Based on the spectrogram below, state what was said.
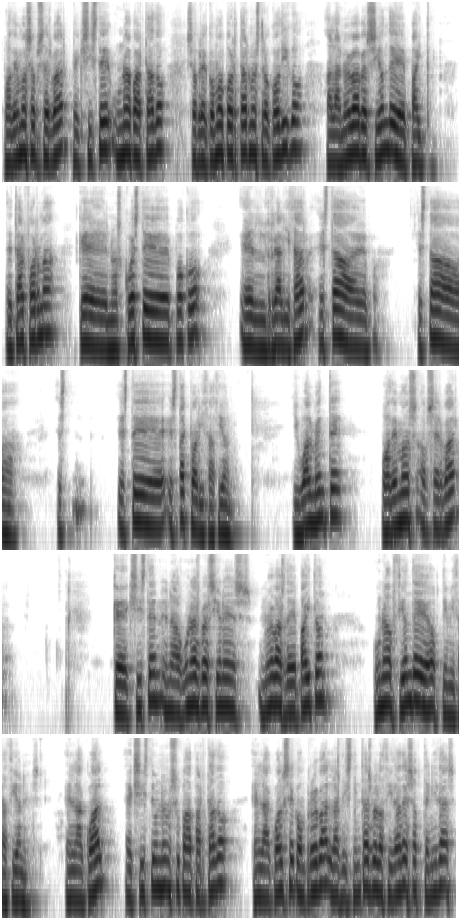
podemos observar que existe un apartado sobre cómo portar nuestro código a la nueva versión de Python, de tal forma que nos cueste poco el realizar esta, esta, este, esta actualización. Igualmente, podemos observar que existen en algunas versiones nuevas de Python una opción de optimizaciones, en la cual existe un subapartado en la cual se comprueba las distintas velocidades obtenidas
